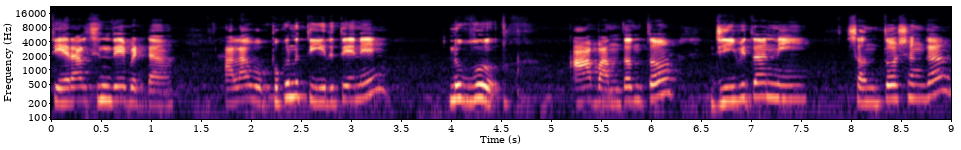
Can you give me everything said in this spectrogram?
తీరాల్సిందే బిడ్డ. అలా ఒప్పుకుని తీరితేనే నువ్వు ఆ బంధంతో జీవితాన్ని సంతోషంగా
